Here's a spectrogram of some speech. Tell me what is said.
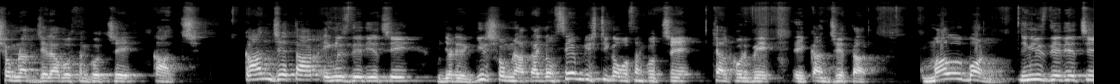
সোমনাথ জেলা অবস্থান করছে কাজ। কানজেতার ইংলিশ দিয়ে দিয়েছি, গুজরাটের গির সোমনাথ, একদম সেম ডিস্ট্রিক্ট অবস্থান করছে, খেয়াল করবে এই কানজেতার মালবন, ইংলিশ দিয়ে দিয়েছি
